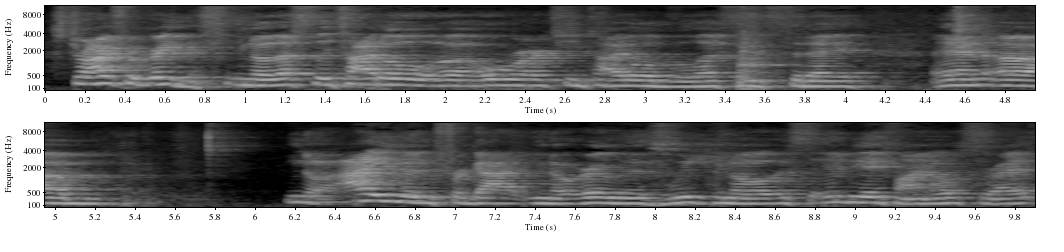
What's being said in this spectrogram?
Strive for greatness. You know that's the title, uh, overarching title of the lessons today. And um, you know, I even forgot. You know, earlier this week. You know, it's the NBA Finals, right?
